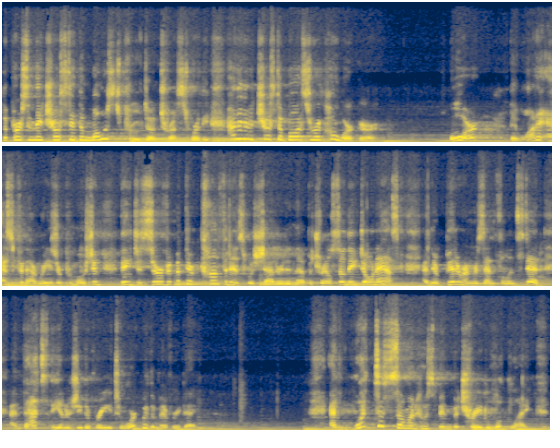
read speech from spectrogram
The person they trusted the most proved untrustworthy. How are they going to trust a boss or a coworker? Or they want to ask for that raise or promotion. They deserve it, but their confidence was shattered in that betrayal, so they don't ask. And they're bitter and resentful instead. And that's the energy they're bringing to work with them every day. And what does someone who's been betrayed look like?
